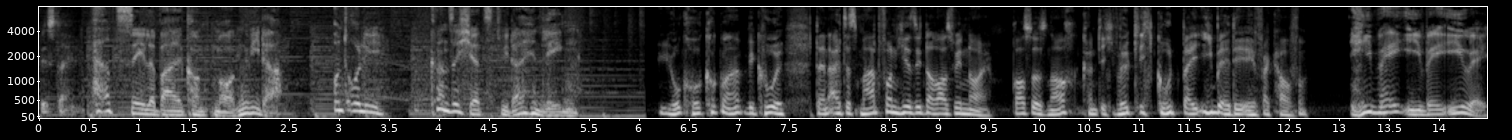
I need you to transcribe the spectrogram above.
Bis dahin. Herz, Seele, Ball kommt morgen wieder. Und Uli kann sich jetzt wieder hinlegen. Joko, guck mal, wie cool. Dein altes Smartphone hier sieht noch aus wie neu. Brauchst du es noch? Könnte ich wirklich gut bei eBay.de verkaufen. eBay, eBay, eBay.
